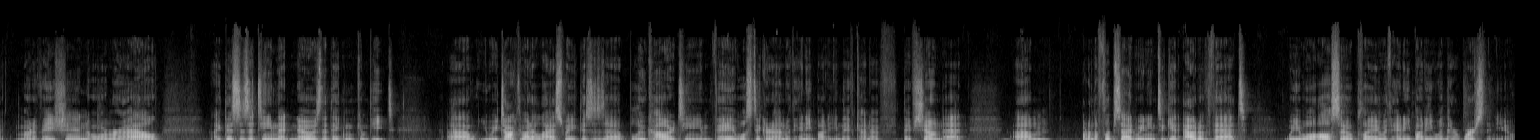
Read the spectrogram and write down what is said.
like motivation or morale. Like this is a team that knows that they can compete. Uh, we talked about it last week. This is a blue collar team. They will stick around with anybody, and they've kind of they've shown that. Um, but on the flip side, we need to get out of that. We will also play with anybody when they're worse than you,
